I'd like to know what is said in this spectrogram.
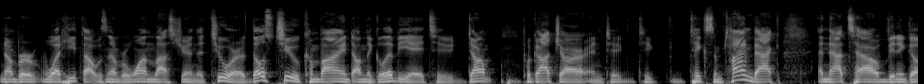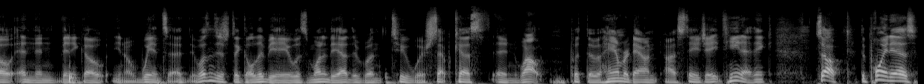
number what he thought was number one last year in the tour. Those two combined on the Galibier to dump Pogacar and to, to take some time back, and that's how Vingegaard and then Vingegaard you know wins. Uh, it wasn't just the Galibier; it was one of the other ones too, where Sepp Kuss and Wout put the hammer down uh, stage 18, I think. So the point is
